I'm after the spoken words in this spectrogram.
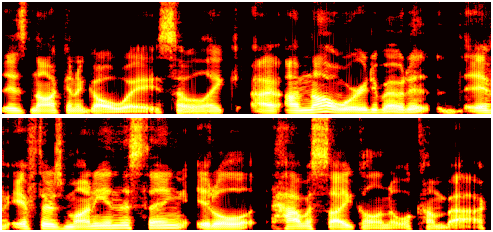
is not going to go away. So like I, I'm not worried about it. If if there's money in this thing, it'll have a cycle and it will come back.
